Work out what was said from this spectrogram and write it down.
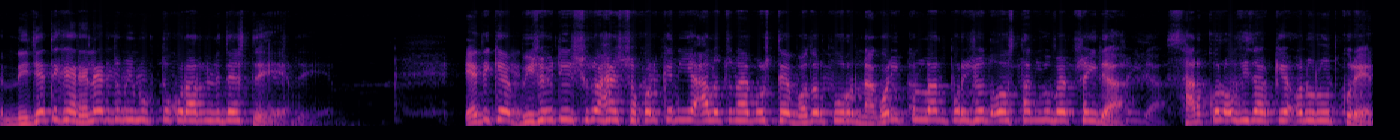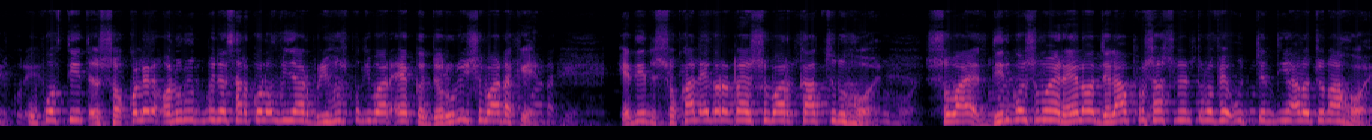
নিজে থেকে রেলের জমি মুক্ত করার নির্দেশ দেয় এদিকে বিষয়টির সুরাহায় সকলকে নিয়ে আলোচনায় বসতে বদরপুর নাগরিক কল্যাণ পরিষদ ও স্থানীয় ব্যবসায়ীরা সার্কল অফিসারকে অনুরোধ করেন। উপস্থিত সকলের অনুরোধ মেনে সার্কল অফিসার বৃহস্পতিবার এক জরুরি সভা ডাকেন। এদিন সকাল এগারোটায় সবার কাজ শুরু হয়। সবাই দীর্ঘ সময় রেল ও জেলা প্রশাসনের তরফে উচ্ছেদ নিয়ে আলোচনা হয়।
